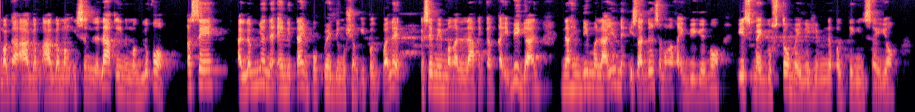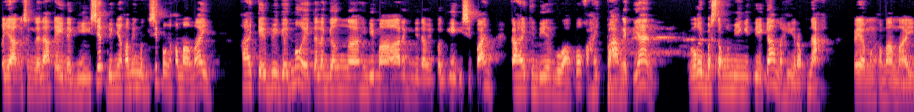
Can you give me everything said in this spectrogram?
Mag-aagam-agam ang isang lalaki na magluko. Kasi alam niya na anytime po pwede mo siyang ipagpalit. Kasi may mga lalaki kang kaibigan na hindi malayo na isa doon sa mga kaibigan mo is may gusto, may lihim na pagtingin sa iyo. Kaya ang isang lalaki ay nag-iisip, ganyan kaming mag-isip mga kamamay. Kahit kaibigan mo eh talagang uh, hindi maaaring hindi namin pag-iisipan. Kahit hindi yan guwapo, kahit pangit yan. Okay, basta ngumingiti ka, mahirap na. Kaya mga kamamay,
